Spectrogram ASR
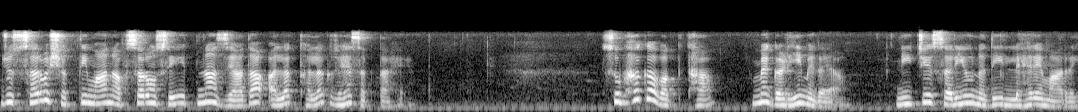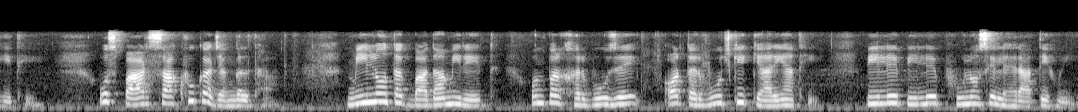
جو سرو شکتیمان افسروں سے اتنا زیادہ الگ تھلگ رہ سکتا ہے۔ صبح کا وقت تھا، میں گڑھی میں گیا۔ نیچے سریو ندی لہریں مار رہی تھی۔ اس پار ساکھو کا جنگل تھا۔ میلوں تک بادامی ریت، ان پر خربوزے اور تربوج کی کیاریاں تھیں، پیلے پیلے پھولوں سے لہراتی ہوئیں۔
